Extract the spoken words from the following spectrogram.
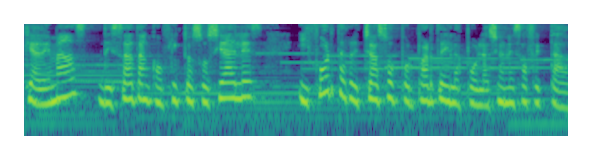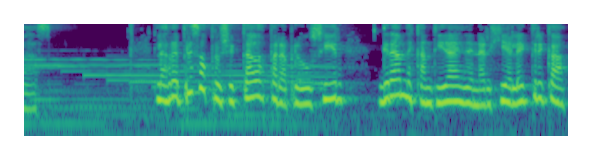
que además desatan conflictos sociales y fuertes rechazos por parte de las poblaciones afectadas. Las represas proyectadas para producir grandes cantidades de energía eléctrica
